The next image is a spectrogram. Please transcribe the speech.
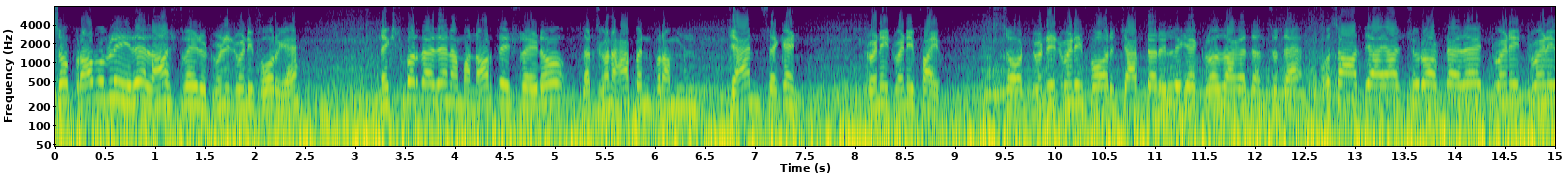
ಸೊ ಪ್ರಾಬಬ್ಲಿ ಇದೆ ಲಾಸ್ಟ್ ರೈಡು ಟ್ವೆಂಟಿ ಟ್ವೆಂಟಿ ಫೋರ್ಗೆ ನೆಕ್ಸ್ಟ್ ಬರ್ತಾ ಇದೆ ನಮ್ಮ north east ride that's gonna happen from Jan second twenty twenty five so twenty twenty four chapter ಇಲ್ಲಿಗೆ ಕ್ಲೋಸ್ ಆಗುತ್ತೆ ಅನಿಸುತ್ತೆ. ಹೊಸ ಅಧ್ಯಾಯ ಶುರು ಆಗ್ತಾ ಇದೆ. ಟ್ವೆಂಟಿ ಟ್ವೆಂಟಿ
